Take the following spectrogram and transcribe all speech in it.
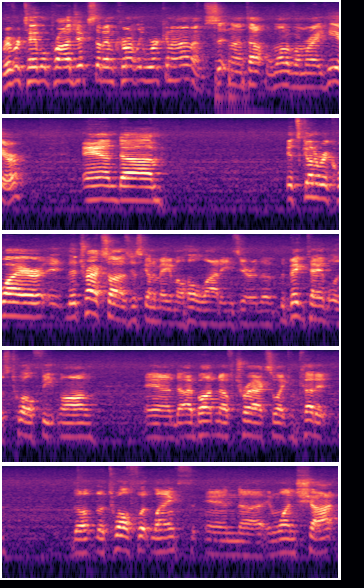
river table projects that I'm currently working on. I'm sitting on top of one of them right here. And um, it's going to require, the track saw is just going to make it a whole lot easier. The, the big table is 12 feet long and I bought enough track so I can cut it the, the 12 foot length in, uh, in one shot.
